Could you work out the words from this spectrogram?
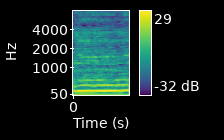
love.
